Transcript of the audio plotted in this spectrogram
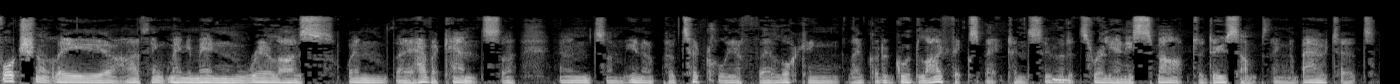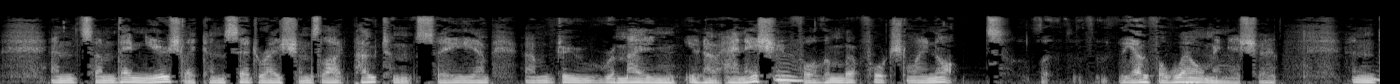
Fortunately, uh, I think many men realise when they have a cancer, and um, you know, particularly if they're looking, they've got a good life expectancy, mm. that it's really only smart to do something about it. And um, then usually considerations like potency um, um do remain, you know, an issue mm. for them, but fortunately not the, overwhelming issue. And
